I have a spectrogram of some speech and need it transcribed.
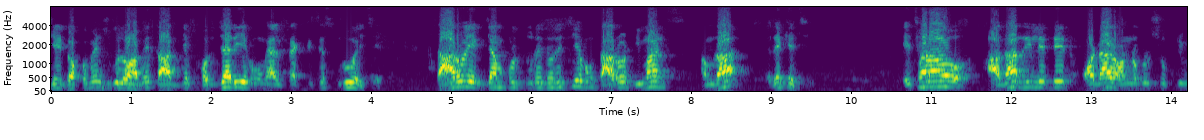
যে ডকুমেন্টসগুলো হবে, তার যে ফরজারি এবং ম্যাল প্র্যাকটিসে শুরু হয়েছে তারও এক্সাম্পল তুলে ধরেছি এবং তারও ডিমান্ডস আমরা রেখেছি। এছাড়াও Aadhaar related order honourable supreme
